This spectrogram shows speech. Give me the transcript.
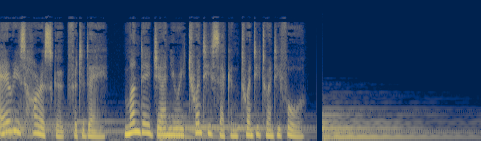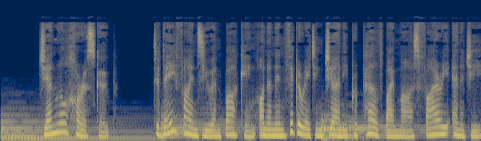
Aries horoscope for today, Monday, January 22nd, 2024. General horoscope. Today finds you embarking on an invigorating journey propelled by Mars' fiery energy,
